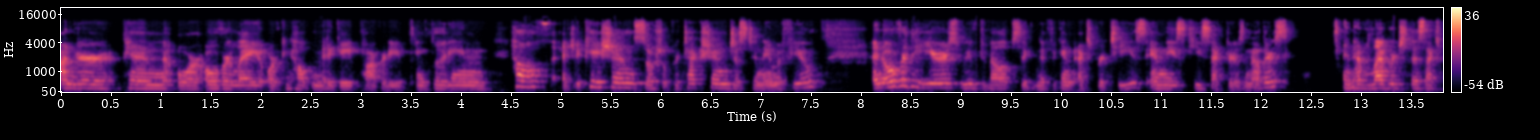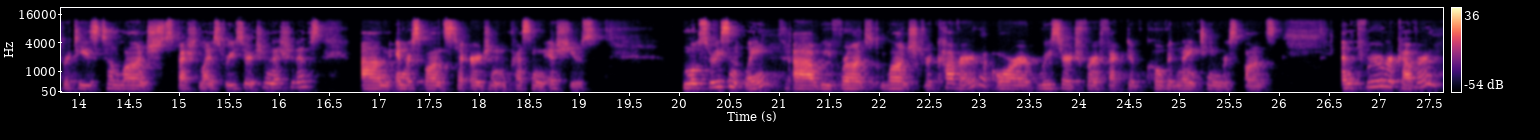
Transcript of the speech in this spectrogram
underpin or overlay or can help mitigate poverty, including health, education, social protection, just to name a few. And over the years, we've developed significant expertise in these key sectors and others, and have leveraged this expertise to launch specialized research initiatives um, in response to urgent and pressing issues. Most recently, uh, we've launched Recover, or Research for Effective COVID-19 Response. And through Recover,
